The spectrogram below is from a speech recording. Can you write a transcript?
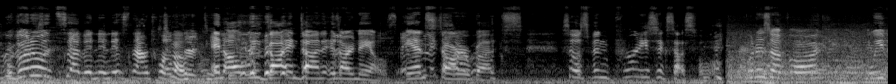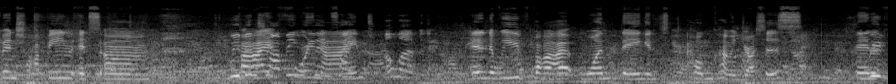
we're going to, seven and it's now twelve thirteen. and all we've gotten done is our nails and Starbucks. So it's been pretty successful. What is up vlog? We've been shopping, it's um, We've been 5:49. shopping since like eleven. and we bought one thing, it's homecoming dresses. And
